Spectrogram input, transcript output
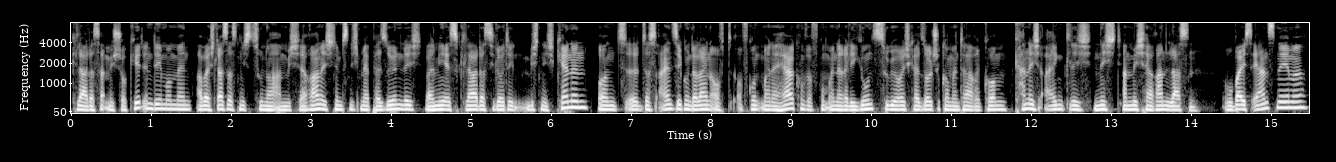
klar, das hat mich schockiert in dem Moment, aber ich lasse das nicht zu nah an mich heran. Ich nehme es nicht mehr persönlich, weil mir ist klar, dass die Leute mich nicht kennen und äh, das einzig und allein auf, aufgrund meiner Herkunft, aufgrund meiner Religionszugehörigkeit solche Kommentare kommen, kann ich eigentlich nicht an mich heranlassen. Wobei ich es ernst nehme,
